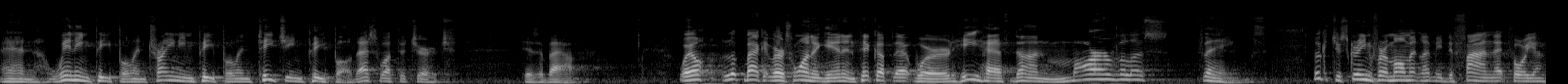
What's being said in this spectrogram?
and winning people and training people and teaching people. That's what the church is about. Well, look back at verse 1 again and pick up that word. He hath done marvelous things. Look at your screen for a moment. Let me define that for you.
